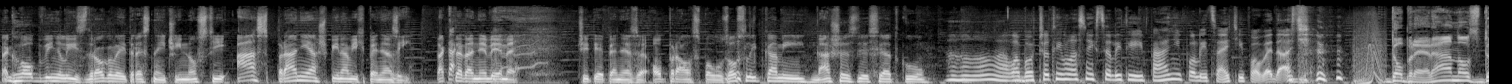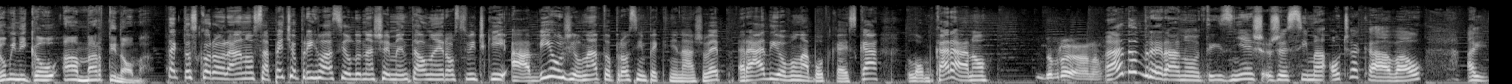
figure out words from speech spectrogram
tak ho obvinili z drogovej trestnej činnosti a z prania špinavých peňazí. Tak teda nevieme, či tie peniaze opral spolu so slípkami na 60 Aha, alebo čo tým vlastne chceli tí páni policajti povedať? Dobré ráno s Dominikou a Martinom. Takto skoro ráno sa Peťo prihlásil do našej mentálnej rozcvičky a využil na to prosím pekne náš web radiovlna.sk lomka ráno. Dobré ráno. A dobré ráno, ty znieš, že si ma očakával aj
